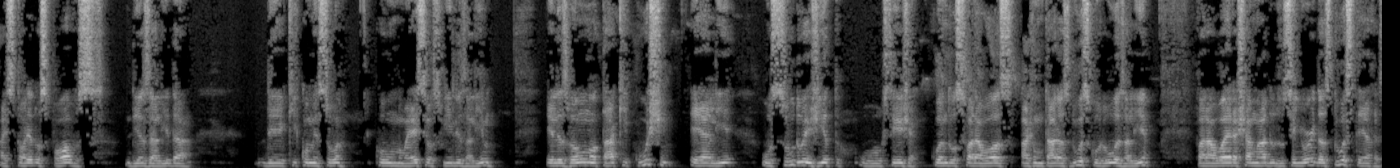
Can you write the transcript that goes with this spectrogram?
a história dos povos, desde ali da, de que começou com Noé e seus filhos ali, eles vão notar que Cush é ali o sul do Egito, ou seja, quando os faraós ajuntaram as duas coroas ali, Faraó era chamado do Senhor das duas terras.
